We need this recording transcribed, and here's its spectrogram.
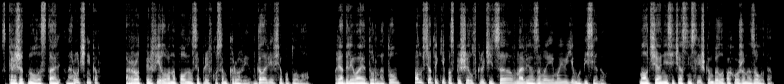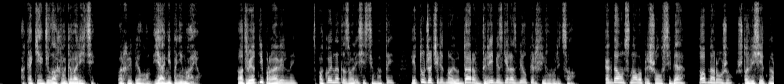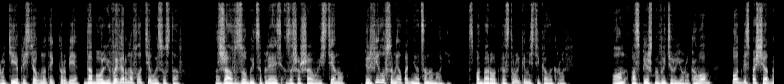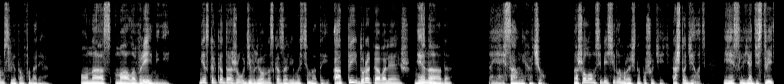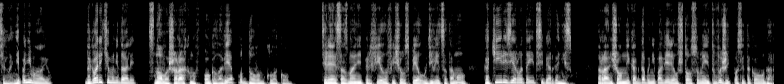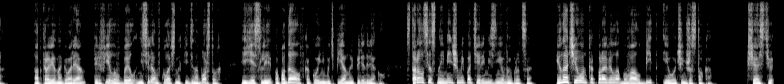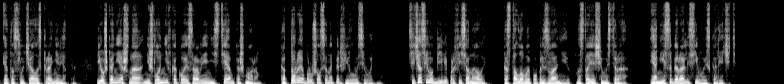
Скрежетнула сталь наручников, Рот Перфилова наполнился привкусом крови, в голове все поплыло. Преодолевая дурноту, он все-таки поспешил включиться в навязываемую ему беседу. Молчание сейчас не слишком было похоже на золото. «О каких делах вы говорите?» — прохрипел он. «Я не понимаю». Ответ неправильный. Спокойно отозвались из темноты, и тут же очередной удар в дребезге разбил Перфилову лицо. Когда он снова пришел в себя, то обнаружил, что висит на руке, пристегнутой к трубе, до боли вывернув локтевой сустав. Сжав зубы и цепляясь за шершавую стену, Перфилов сумел подняться на ноги. С подбородка струйками стекала кровь. Он поспешно вытер ее рукавом под беспощадным светом фонаря. «У нас мало времени», — несколько даже удивленно сказали ему из темноты. «А ты дурака валяешь. Не надо». «Да я и сам не хочу», Нашел он себе силы мрачно пошутить. А что делать, если я действительно не понимаю? Договорить ему не дали, снова шарахнув по голове пудовым кулаком. Теряя сознание, Перфилов еще успел удивиться тому, какие резервы таит в себе организм. Раньше он никогда бы не поверил, что сумеет выжить после такого удара. Откровенно говоря, Перфилов был не силен в кулачных единоборствах, и если попадал в какую-нибудь пьяную передрягу, старался с наименьшими потерями из нее выбраться. Иначе он, как правило, бывал бит и очень жестоко. К счастью, это случалось крайне редко. И уж, конечно, не шло ни в какое сравнение с тем кошмаром, который обрушился на Перфилова сегодня. Сейчас его били профессионалы, костоломы по призванию, настоящие мастера, и они собирались его искалечить.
